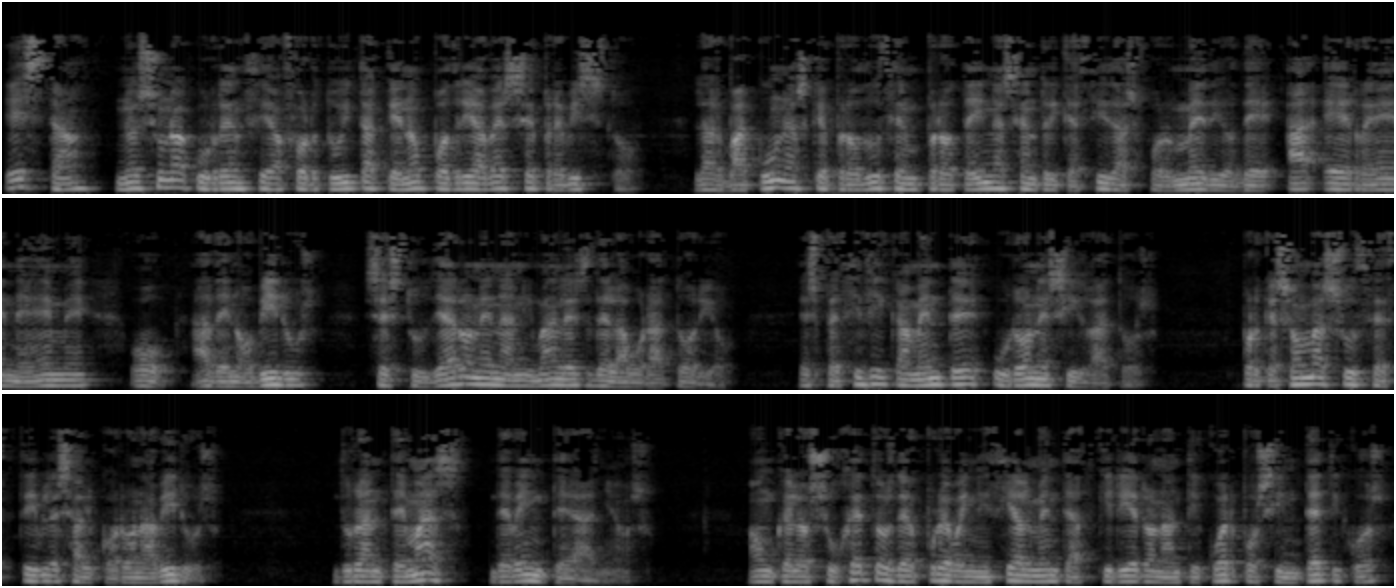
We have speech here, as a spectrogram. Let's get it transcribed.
Esta no es una ocurrencia fortuita que no podría haberse previsto. Las vacunas que producen proteínas enriquecidas por medio de ARNM o adenovirus se estudiaron en animales de laboratorio, específicamente hurones y gatos, porque son más susceptibles al coronavirus, durante más de 20 años. Aunque los sujetos de prueba inicialmente adquirieron anticuerpos sintéticos,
